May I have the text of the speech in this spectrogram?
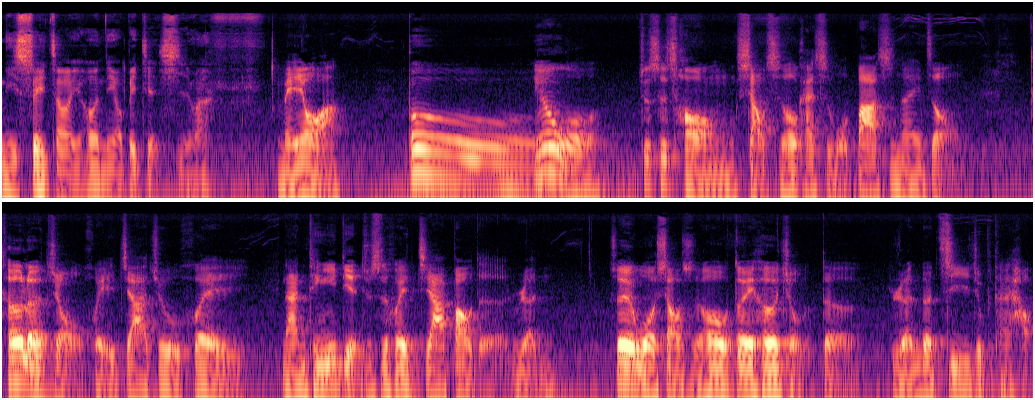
你睡着以后，你有被捡尸吗？没有啊，不，因为我就是从小时候开始，我爸是那一种喝了酒回家就会难听一点，就是会家暴的人，所以我小时候对喝酒的人的记忆就不太好。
